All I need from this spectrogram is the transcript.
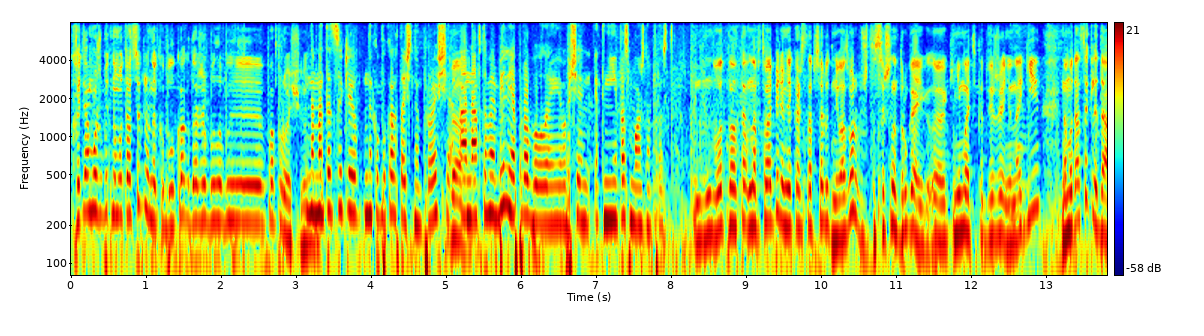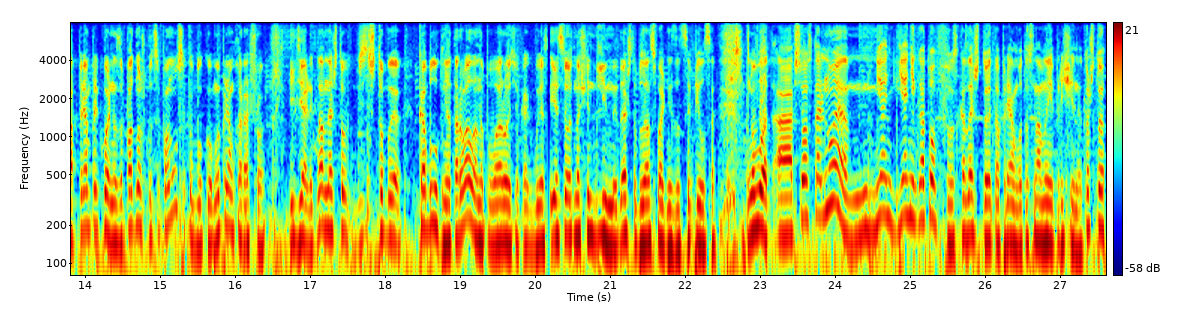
Хотя, может быть, на мотоцикле, на каблуках даже было бы попроще. На мотоцикле на каблуках точно проще, Да. а на автомобиле я пробовала, и вообще это невозможно просто. Вот на, на автомобиле, мне кажется, абсолютно невозможно, потому что совершенно другая э, кинематика движения ноги. На мотоцикле, да, прям прикольно. За подножку цепанулся каблуком, и прям хорошо. Идеально. Главное, что, чтобы каблук не оторвало на повороте, как бы, если- он очень длинный, да, чтобы за асфальт не зацепился. Вот. А все остальное, я, я не готов сказать, что это прям вот основные причины. То, что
